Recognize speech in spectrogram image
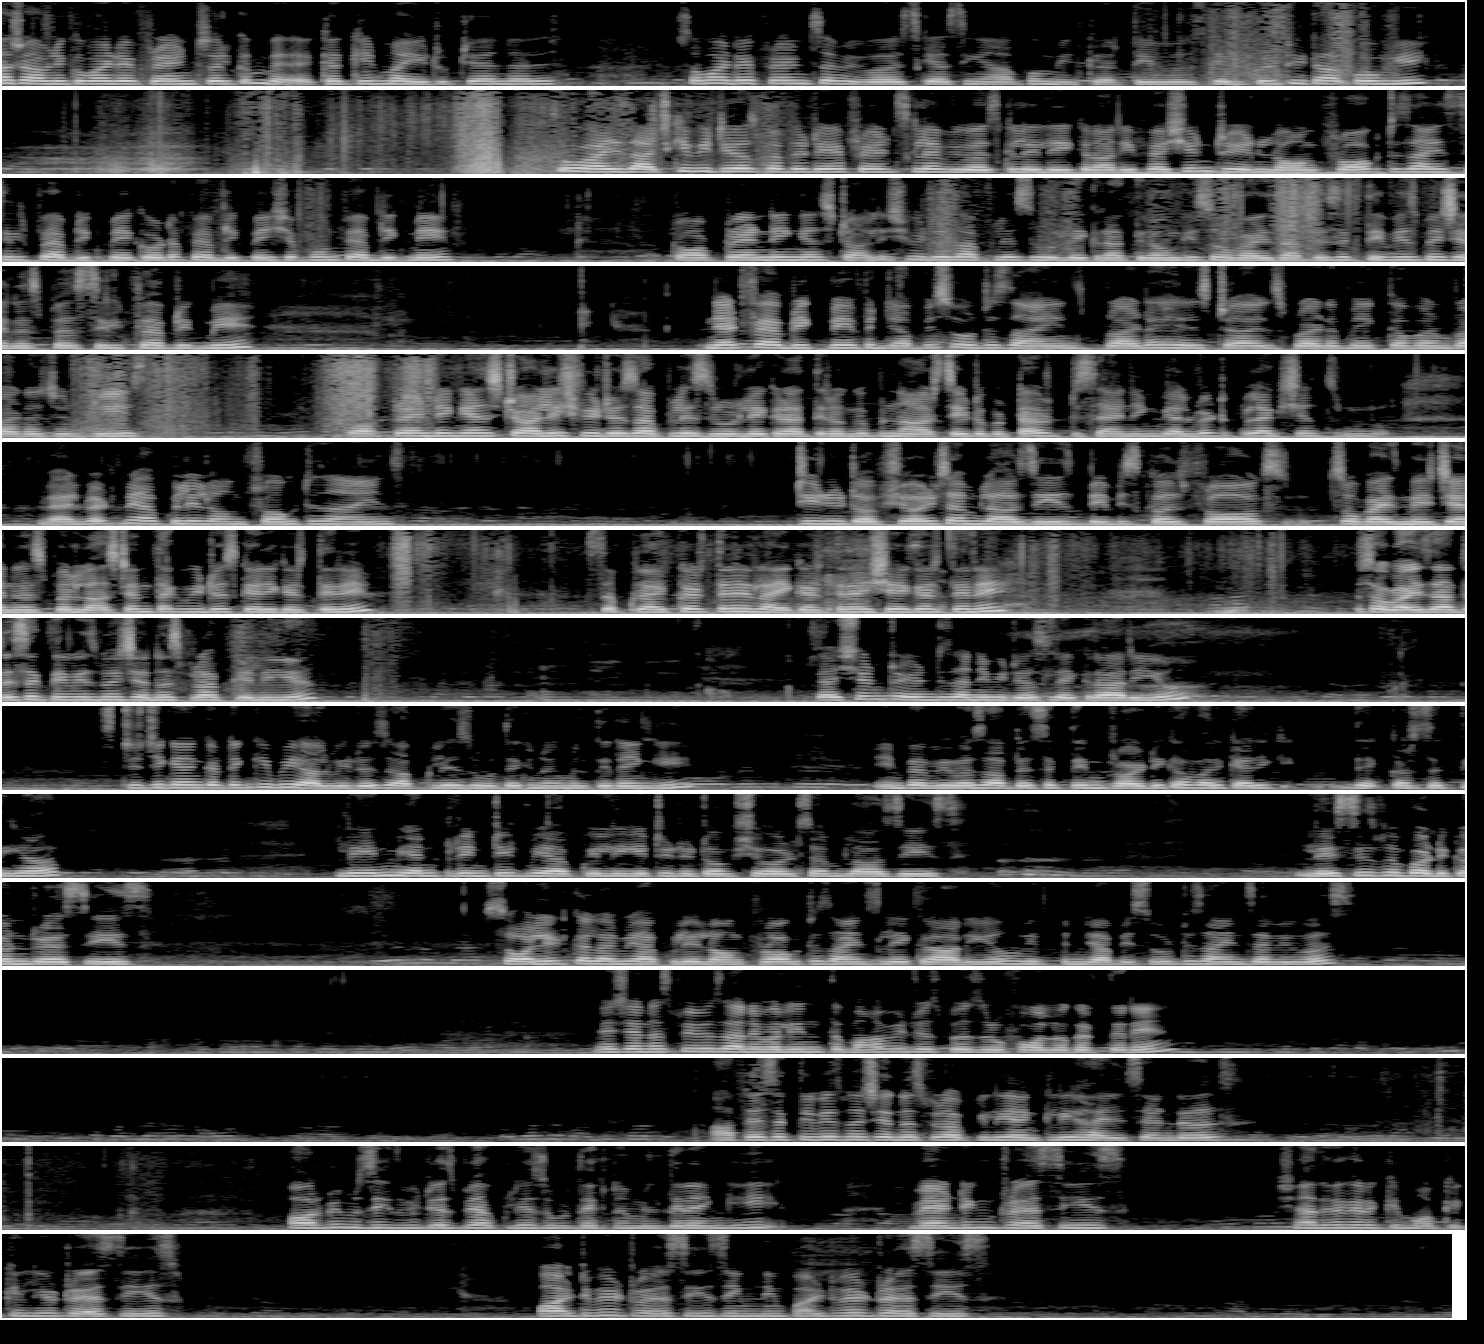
Aslam my dear friends welcome back again my YouTube channel so my dear friends and viewers कैसी हैं आप? उम्मीद करती हूँ उसके बिल्कुल ठीक ठाक होंगी। तो गाइस आज की वीडियोस में अपने डे फ्रेंड्स के लिए व्यूअर्स के लिए लेकर आ रही fashion trend long frock design silk fabric में कोटा फैब्रिक में शेफोन फैब्रिक में। Top trending and stylish videos आपके लिए ज़रूर लेकर आती रहूँगी। सो गाइस आप देख सकते हैं इसमें चैनल पर सिल्क फैब्रिक में। नेट फैब्रिक में Punjabi suit design bridal hair styles, bridal makeup and bridal jewelleries. Top trending and stylish videos आपके लिए ज़रूर लेकर आते रहूँगे Banarasi dupatta designing velvet collection velvet में आपके लिए long frock design tiny top shirts and blouses baby skirt frocks so guys मेरे channels पर लास्ट टाइम तक वीडियोस कैरी करते रहे। सब्सक्राइब करते रहें लाइक करते रहें शेयर करते रहें। सो गाइस आप देख सकते हैं इसमें चैनल्स पर आपके लिए फ़ैशन ट्रेंड डिज़ाइनिंग वीडियोस लेकर आ रही हूँ। स्टिचिंग एंड कटिंग की भी आल वीडियोस आपके लिए ज़रूर देखने को मिलती रहेंगी। इन पर व्यूवर्स आप देख सकते हैं एम्ब्रॉयडरी का वर्क कैरी कर सकती हैं आप। प्लेन में एंड प्रिंटेड में आपके लिए tiny top shirts and blouses laces में बॉडीकन ड्रेसेस सॉलिड कलर में आपके लिए लॉन्ग फ्रॉक डिज़ाइन लेकर आ रही हूँ विद पंजाबी सूट डिज़ाइन है व्यूवर्स मेरे चैनल पे आने वाली इन तमाम वीडियोस पर ज़रूर फॉलो करते रहें। आप देख सकते हैं इसमें चैनल्स पर आपके लिए एंकली हाई सैंडल्स और भी मज़ीद वीडियोस भी आपके लिए ज़रूर देखने मिलती रहेंगी। वेंडिंग ड्रेसेस शादी वगैरह के मौके के लिए dresses party wear dresses evening party wear dresses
